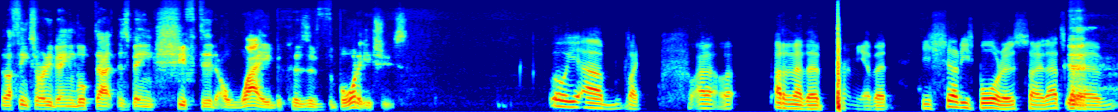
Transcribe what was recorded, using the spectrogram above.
that I think is already being looked at as being shifted away because of the border issues. well yeah, um, like I, I don't know the premier, but he shut his borders, so that's gonna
